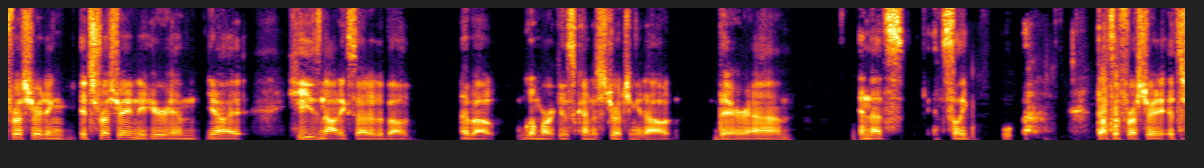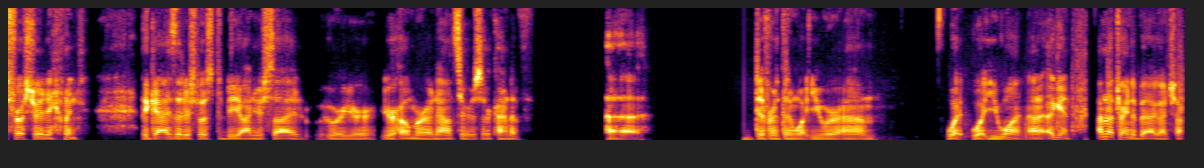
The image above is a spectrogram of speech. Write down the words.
frustrating. It's frustrating to hear him. You know, I, he's not excited about about LaMarcus kind of stretching it out there, um, and that's it's like that's a frustrating. It's frustrating when the guys that are supposed to be on your side, who are your your homer announcers, are kind of uh, different than what you were um, what what you want. Uh, again, I'm not trying to bag on Chuck.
